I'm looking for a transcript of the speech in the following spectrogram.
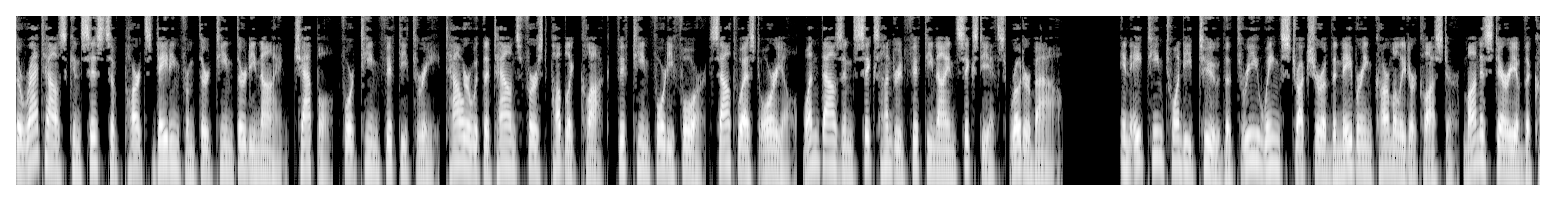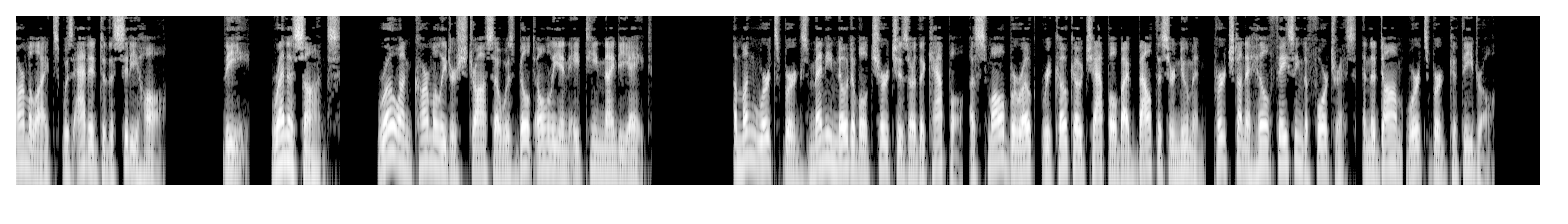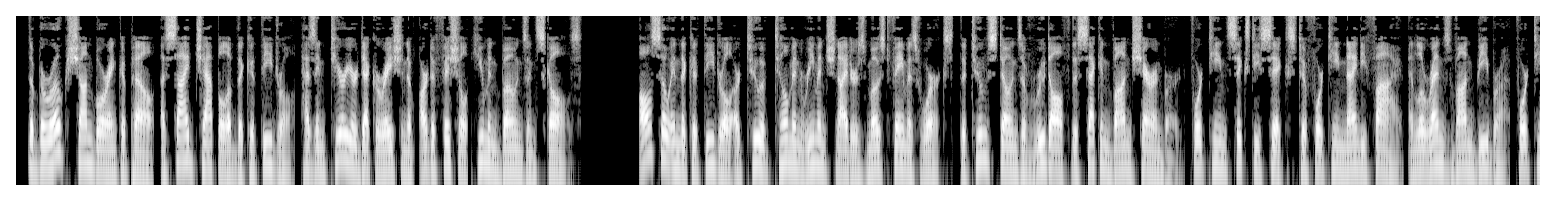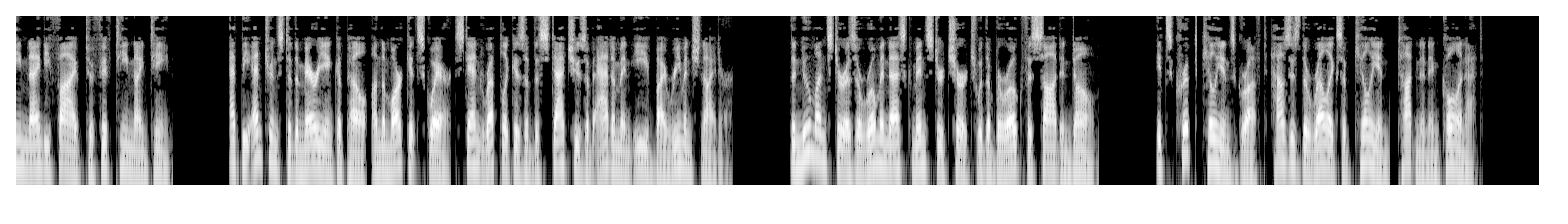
The Rathaus consists of parts dating from 1339 chapel, 1453 tower with the town's first public clock, 1544 southwest oriel, 1659 60ths rotor bow. In 1822 the three-winged structure of the neighboring Karmeliterkloster monastery of the Carmelites was added to the city hall. The «Renaissance» row on Karmeliterstrasse was built only in 1898. Among Würzburg's many notable churches are the Käppele, a small Baroque, Rococo chapel by Balthasar Neumann, perched on a hill facing the fortress, and the Dom Würzburg Cathedral. The Baroque Schönbornkapelle, a side chapel of the cathedral, has interior decoration of artificial human bones and skulls. Also in the cathedral are two of Tilman Riemenschneider's most famous works, the tombstones of Rudolf II von Scherenberg (1466–1495) and Lorenz von Bibra (1495–1519). At the entrance to the Marienkapelle on the market square stand replicas of the statues of Adam and Eve by Riemenschneider. The Neumünster is a Romanesque minster church with a Baroque façade and dome. Its crypt houses the relics of Kilian, Totnan and Colonat.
